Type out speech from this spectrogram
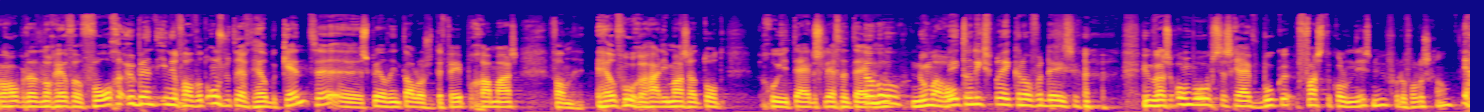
we hopen dat er nog heel veel volgen. U bent in ieder geval wat ons betreft heel bekend. Hè? Speelde in talloze tv-programma's. Van heel vroeger Hardy Massa tot goede tijden, slechte tijden. Oh, no- Noem maar op. Beter niet spreken over deze. U was onberoepste schrijft boeken. Vaste columnist nu voor de Volkskrant. Ja.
